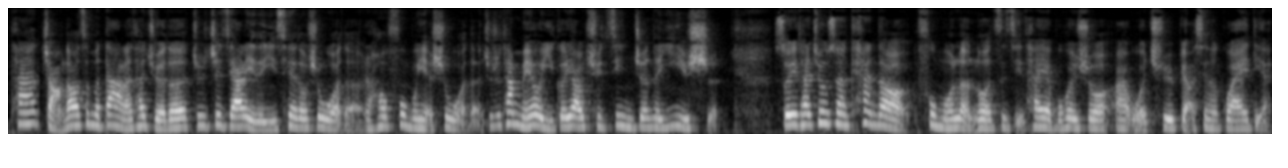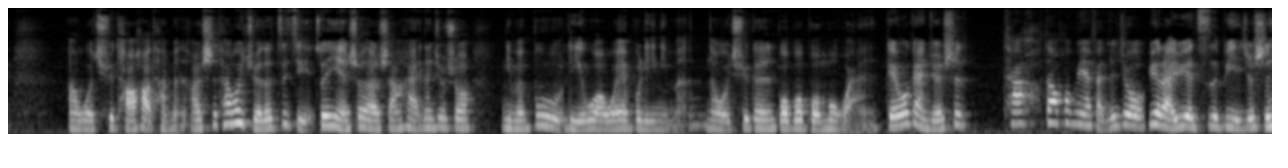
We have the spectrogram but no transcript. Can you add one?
他长到这么大了，他觉得就是这家里的一切都是我的，然后父母也是我的，就是他没有一个要去竞争的意识，所以他就算看到父母冷落自己，他也不会说啊，我去表现的乖一点。啊，我去讨好他们，而是他会觉得自己尊严受到伤害，那就说你们不理我，我也不理你们，那我去跟伯伯伯母玩，给我感觉是他到后面反正就越来越自闭，就是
